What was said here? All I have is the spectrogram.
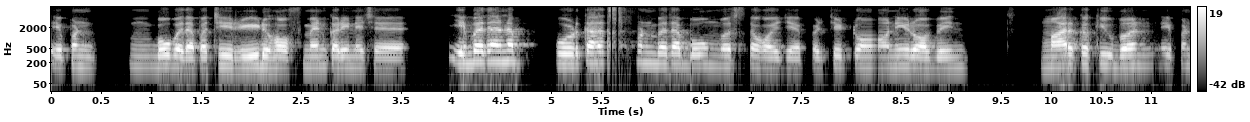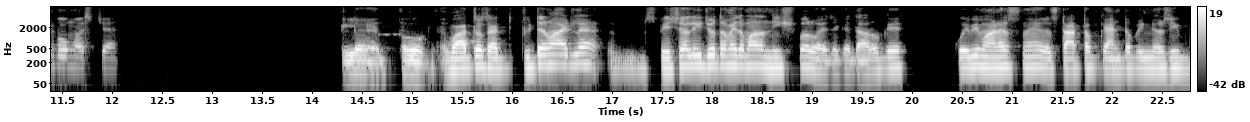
એ પણ બહુ બધા. પછી રીડ હોફમેન કરીને છે. એ બધાના પોડકાસ્ટ પણ બધા બહુ મસ્ત હોય છે. પછી ટોની રોબિન માર્ક ક્યુબન એ પણ બહુ મસ્ત છે. એટલે તો વાત તો સાચી ટ્વિટરમાં એટલે સ્પેશિયલી જો તમે તમારા નિશ પર હોય છે કે ધારો કે કોઈ બી માણસને સ્ટાર્ટઅપ કે એન્ટરપ્રિન્યોરશિપ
